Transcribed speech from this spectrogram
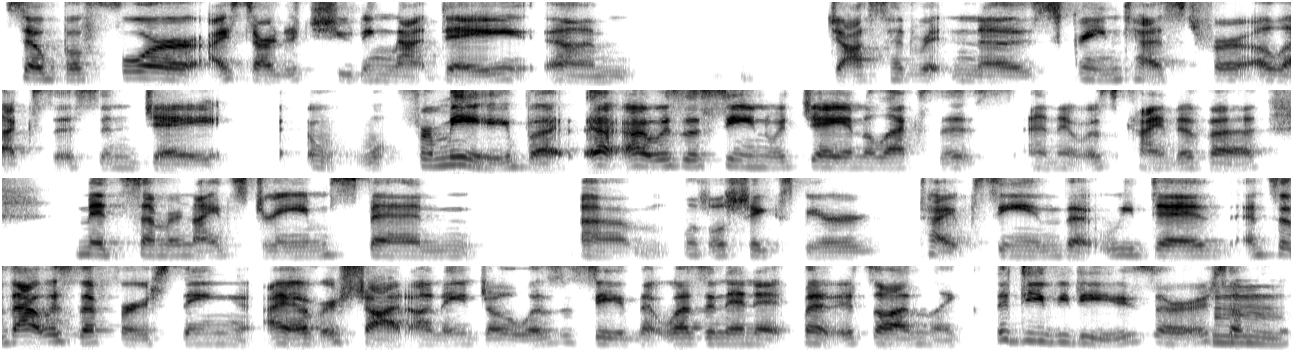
so before I started shooting that day, um, Joss had written a screen test for Alexis and Jay uh, for me, but I was a scene with Jay and Alexis, and it was kind of a Midsummer Night's Dream spin, um, little Shakespeare type scene that we did. And so that was the first thing I ever shot on Angel was a scene that wasn't in it, but it's on like the DVDs or something mm.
